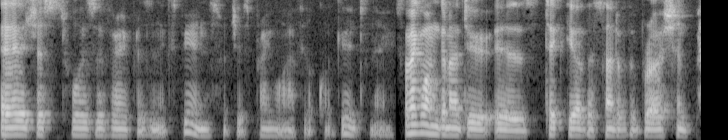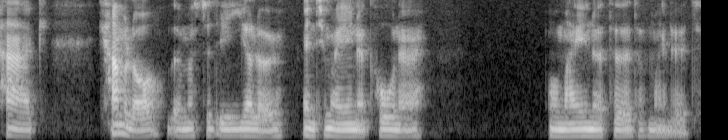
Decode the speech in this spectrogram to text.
It just was a very pleasant experience, which is probably why I feel quite good now. So I think what I'm gonna do is take the other side of the brush and pack Camelot, the mustardy yellow, into my inner corner or my inner third of my lid.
